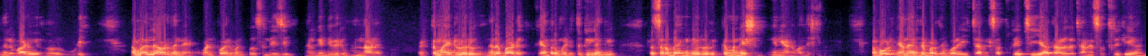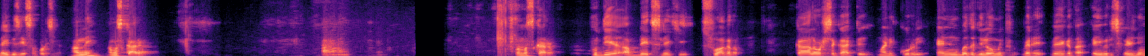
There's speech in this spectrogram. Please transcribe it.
നിലപാട് വരുന്നതോടുകൂടി നമ്മളെല്ലാവരും തന്നെ വൺ പോയിന്റ് വൺ പെർസെന്റേജ് നൽകേണ്ടി വരും എന്നാണ് വ്യക്തമായിട്ടുള്ളൊരു നിലപാട്. കേന്ദ്രം എടുത്തിട്ടില്ലെങ്കിലും റിസർവ് ബാങ്കിന്റെ ഒരു റെക്കമെൻഡേഷൻ ഇങ്ങനെയാണ് വന്നിരിക്കുന്നത്. അപ്പോൾ ഞാൻ നേരത്തെ പറഞ്ഞ പോലെ ഈ ചാനൽ സബ്സ്ക്രൈബ് ചെയ്യാത്ത ആളുകൾ ചാനൽ സബ്സ്ക്രൈബ് ചെയ്യുക ലൈക്ക് ചെയ്യുക സപ്പോർട്ട് ചെയ്യുക. നന്ദി നമസ്കാരം. നമസ്കാരം. പുതിയ അപ്ഡേറ്റ്സിലേക്ക് സ്വാഗതം. കാലവർഷക്കാറ്റ് മണിക്കൂറിൽ എൺപത് കിലോമീറ്റർ വരെ വേഗത കൈവരിച്ചു കഴിഞ്ഞു.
